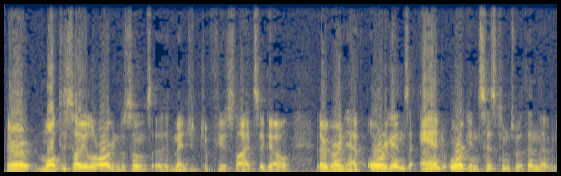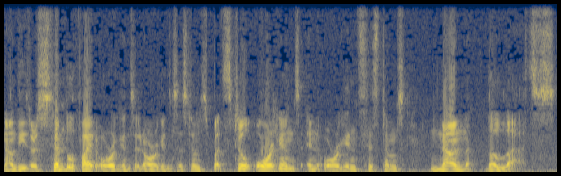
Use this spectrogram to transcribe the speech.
there are multicellular organisms, as I mentioned a few slides ago. They're going to have organs and organ systems within them. Now, these are simplified organs and organ systems, but still organs and organ systems nonetheless.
